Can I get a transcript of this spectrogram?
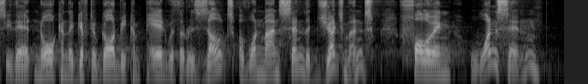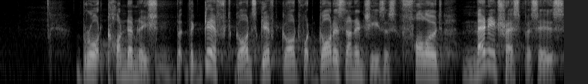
See there, nor can the gift of God be compared with the result of one man's sin. The judgment following one sin brought condemnation. But the gift, God's gift, God, what God has done in Jesus, followed many trespasses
